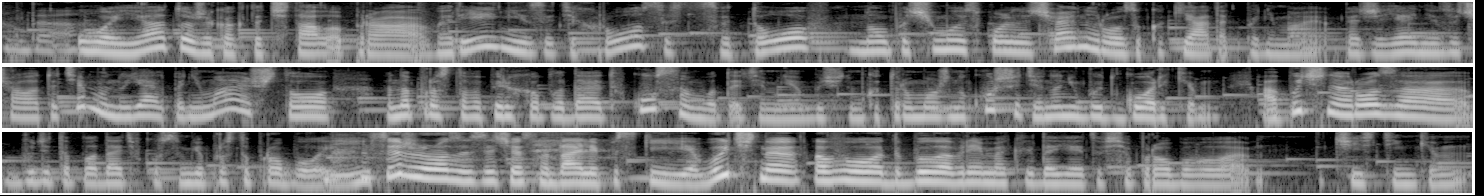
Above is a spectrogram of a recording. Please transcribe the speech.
Да. Ой, я тоже как-то читала про варенье из этих роз, из цветов, но почему используют чайную розу, как я так понимаю? Опять же, я не изучала эту тему, но я понимаю, что она просто, во-первых, обладает вкусом вот этим необычным, который можно кушать, и оно не будет горьким. Обычная роза будет обладать вкусом, я просто пробовала. И свежие розы, если честно, дали пески и обычную. Вот, было время, когда я это все пробовала чистеньким.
